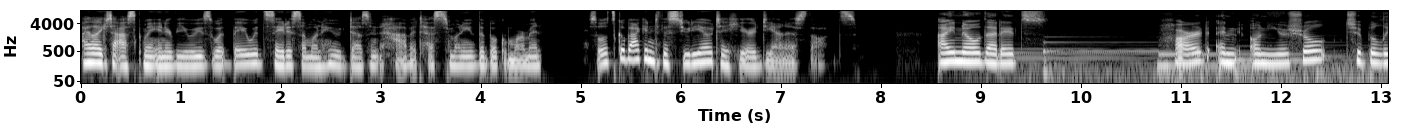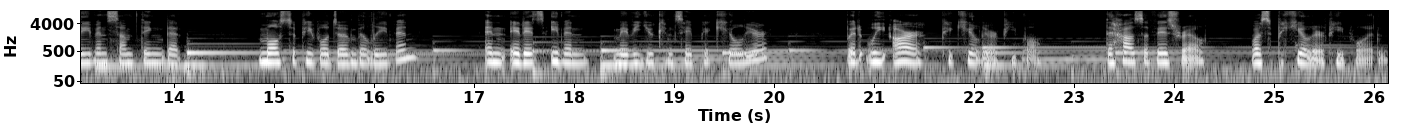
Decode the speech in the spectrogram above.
I like to ask my interviewees what they would say to someone who doesn't have a testimony of the Book of Mormon. So let's go back into the studio to hear Diana's thoughts. I know that it's hard and unusual to believe in something that most of people don't believe in. And it is even, maybe you can say, peculiar. But we are peculiar people. The house of Israel was a peculiar people in,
